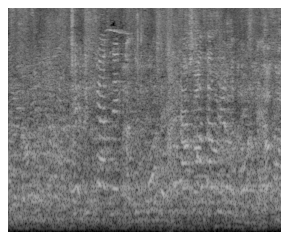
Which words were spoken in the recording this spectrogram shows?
Չէ, դուք ներկա, դուք ո՞ր եք, դուք աշխատանքները ո՞ր եք։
